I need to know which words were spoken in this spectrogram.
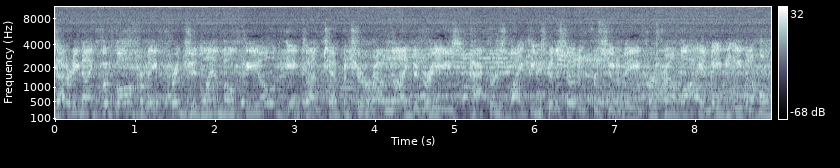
Saturday night football from a frigid Lambeau Field. Game time temperature around 9 degrees. Packers, Vikings, Minnesota in pursuit of a first round bye and maybe even a home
